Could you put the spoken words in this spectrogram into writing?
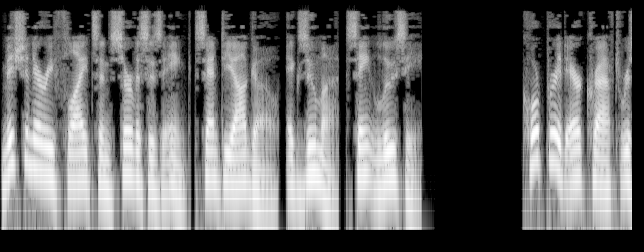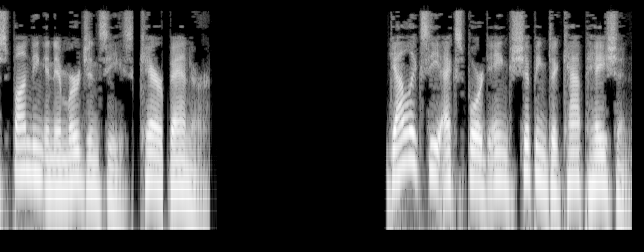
Missionary Flights and Services Inc. Santiago, Exuma, St. Lucie Corporate aircraft responding in emergencies CARE banner Galaxy Export Inc. shipping to Cap Haitian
